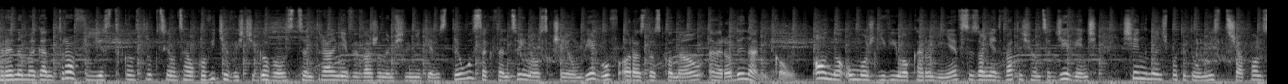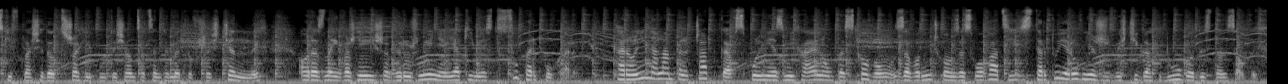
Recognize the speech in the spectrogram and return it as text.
Renault Megane Trophy jest konstrukcją całkowicie wyścigową z centralnie wyważonym silnikiem z tyłu, sekwencyjną skrzynią biegów oraz doskonałą aerodynamiką. Ono umożliwiło Karolinie w sezonie 2009 sięgnąć po tytuł mistrza Polski w klasie do 3,5 tysiąca cm3 oraz najważniejsze wyróżnienie, jakim jest Superpuchar. Karolina Lampel-Czapka wspólnie z Michaelą Peskową, zawodniczką ze Słowacji, startuje również w wyścigach długodystansowych.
